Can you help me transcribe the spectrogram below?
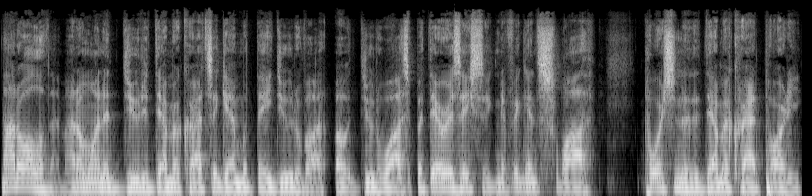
Not all of them. I don't want to do to Democrats again what they do to us, uh, do to us, but there is a significant swath portion of the Democrat Party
